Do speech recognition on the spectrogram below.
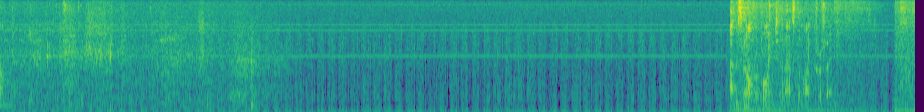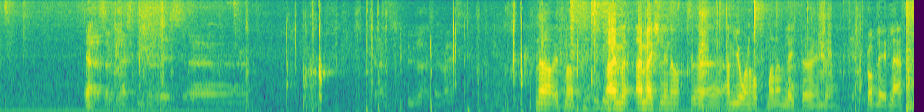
It's on there. It's on there. That's not the pointer, that's the microphone. Uh, so the next speaker is uh, Kenneth Pula, is that right? No, it's not. I'm I'm actually not. Uh, I'm Johan Hoffman. I'm later in the probably at last.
